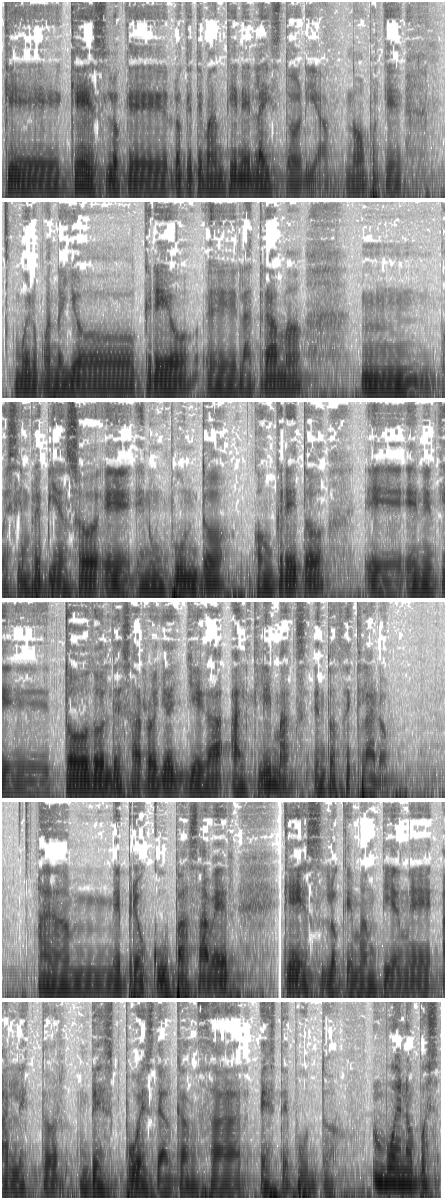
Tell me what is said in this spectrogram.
¿qué, ¿qué es lo que, lo que te mantiene en la historia? ¿No? Porque, bueno, cuando yo creo eh, la trama, mm, pues siempre pienso eh, en un punto concreto en el que todo el desarrollo llega al clímax. Entonces, claro, um, me preocupa saber qué es lo que mantiene al lector después de alcanzar este punto. Bueno, pues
